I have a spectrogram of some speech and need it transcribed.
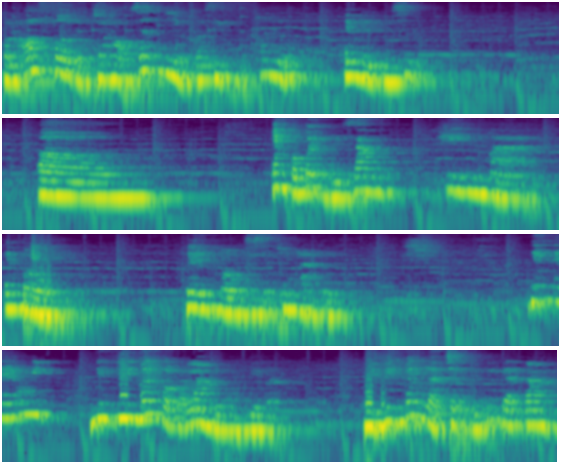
còn offer được cho họ rất nhiều các dịch vụ khác nữa. Em lấy ví dụ. Uh, em có bệnh về răng. Khi mà em bầu lên bầu thì sẽ không làm được. Nhưng nếu như nhưng Vinmec còn đã làm được một việc ạ. Vì Vinmec là chậm với big data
